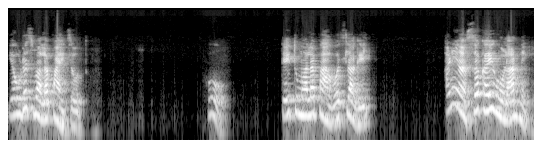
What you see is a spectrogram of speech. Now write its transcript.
एवढंच मला पाहायचं होतं. हो. ते तुम्हाला पाहावंच लागेल. आणि असं काही होणार नाही.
